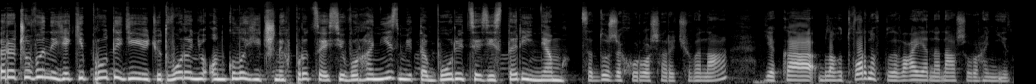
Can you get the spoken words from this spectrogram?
Речовини, які протидіють утворенню онкологічних процесів в організмі та борються зі старінням. Це дуже хороша речовина, яка благотворно впливає на наш організм.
